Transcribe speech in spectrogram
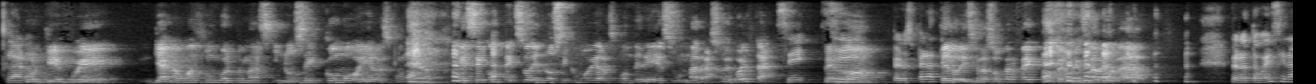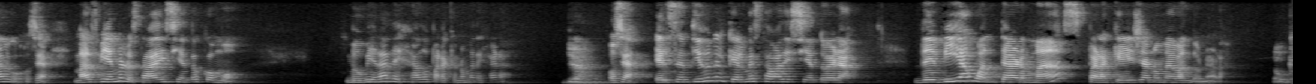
Claro. Porque fue ya no aguanto un golpe más y no sé cómo voy a responder. Ese contexto de no sé cómo voy a responder es un madrazo de vuelta. Sí, Perdón. pero espérate. Te lo disfrazó perfecto, pero es la verdad. pero te voy a decir algo, o sea, más bien me lo estaba diciendo como me hubiera dejado para que no me dejara. Ya. O sea, el sentido en el que él me estaba diciendo era, debí aguantar más para que ella no me abandonara. Ok.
